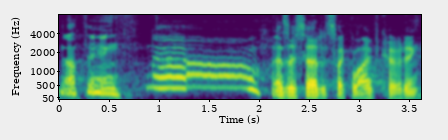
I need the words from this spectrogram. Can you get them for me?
Nothing. No. As I said, it's like live coding.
